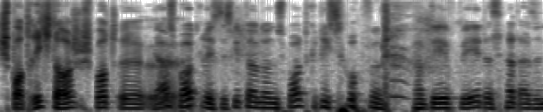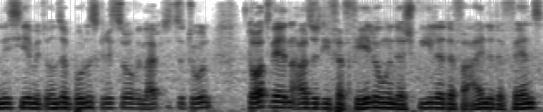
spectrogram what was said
Sportrichter, Sport. Äh, Ja, äh, Sportgericht. Es gibt auch noch einen Sportgerichtshof beim DFB. Das hat also nicht hier mit unserem Bundesgerichtshof in Leipzig zu tun. Dort werden also die Verfehlungen der Spieler, der Vereine, der Fans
